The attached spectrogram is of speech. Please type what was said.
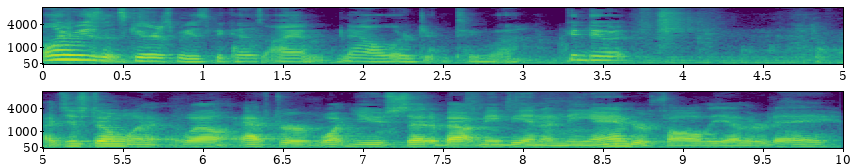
The only reason it scares me is because I am now allergic to. Uh, you can do it. I just don't want. Well, after what you said about me being a Neanderthal the other day,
